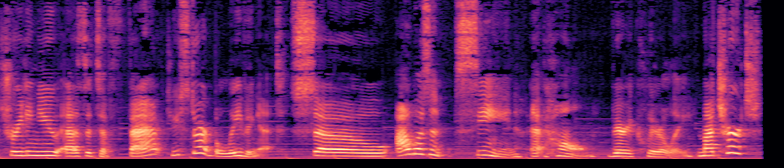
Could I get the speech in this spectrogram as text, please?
treating you as it's a fact, you start believing it. So I wasn't seen at home very clearly. My church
